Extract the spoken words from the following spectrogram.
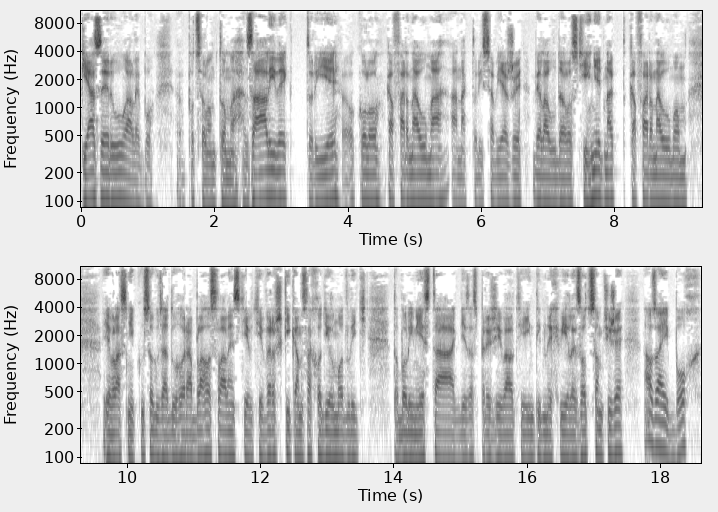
k jazeru alebo po celom tom zálive, ktorý je okolo Kafarnauma a na ktorý sa viaže veľa udalostí. Hneď nad Kafarnaumom je vlastne kúsok vzadu hora blahoslavenstiev, tie vršky, kam sa chodil modliť. To boli miesta, kde zase prežíval tie intimné chvíle s otcom. Čiže naozaj Boh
